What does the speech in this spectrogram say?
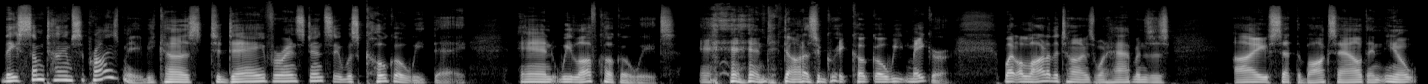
they sometimes surprise me because today, for instance, it was Coco Wheat day and we love Coco Wheats. And Donna's a great Coco Wheat maker. But a lot of the times, what happens is I set the box out, and you know,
